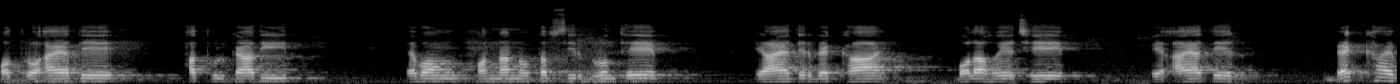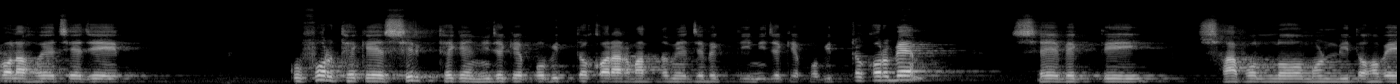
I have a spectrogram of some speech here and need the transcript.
অত্র আয়াতে ফাতুল কাদির এবং অন্যান্য তফসির গ্রন্থে এ আয়াতের ব্যাখ্যায় বলা হয়েছে, এ আয়াতের ব্যাখ্যায় বলা হয়েছে যে কুফর থেকে শির্ক থেকে নিজেকে পবিত্র করার মাধ্যমে যে ব্যক্তি নিজেকে পবিত্র করবে, সে ব্যক্তি সাফল্য মণ্ডিত হবে,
